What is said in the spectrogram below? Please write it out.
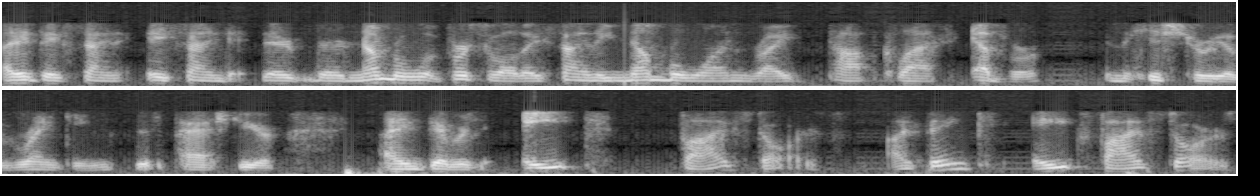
I think they signed. They signed their their number one. First of all, they signed the number one right top class ever in the history of rankings this past year. I think there was eight five stars. I think eight five stars.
